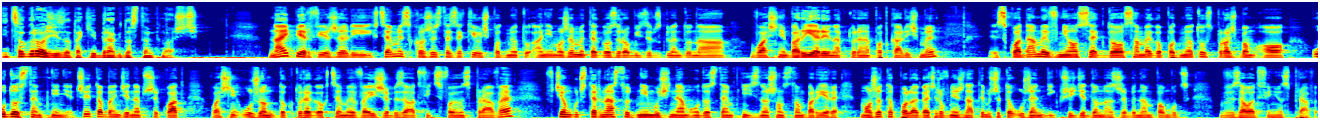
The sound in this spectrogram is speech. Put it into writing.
i co grozi za taki brak dostępności? Najpierw, jeżeli chcemy skorzystać z jakiegoś podmiotu, a nie możemy tego zrobić ze względu na właśnie bariery, na które napotkaliśmy, składamy wniosek do samego podmiotu z prośbą o udostępnienie. Czy to będzie na przykład właśnie urząd, do którego chcemy wejść, żeby załatwić swoją sprawę, w ciągu 14 dni musi nam udostępnić, znosząc tą barierę. Może to polegać również na tym, że to urzędnik przyjdzie do nas, żeby nam pomóc w załatwieniu sprawy.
